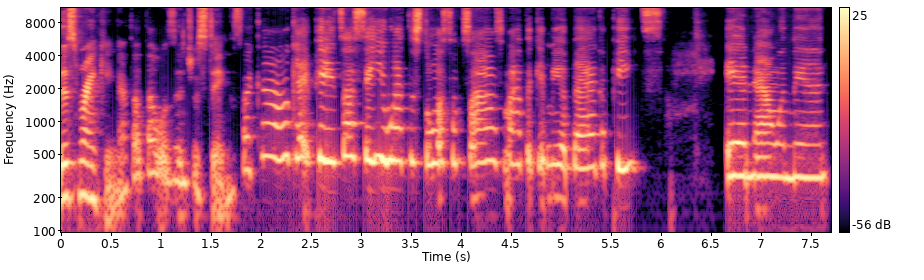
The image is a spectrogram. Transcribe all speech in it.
this ranking. I thought that was interesting. It's like, oh, okay, Peet's. I see you at the store sometimes. I have to give me a bag of Peet's. And now and then,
